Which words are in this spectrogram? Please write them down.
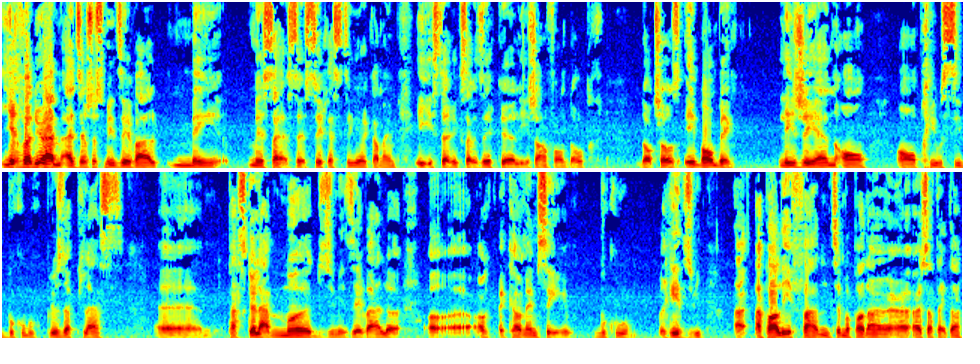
Il est revenu à, à dire juste médiéval, mais mais ça c'est resté quand même et historique. Ça veut dire que les gens font d'autres d'autres choses. Et bon, ben, les GN ont, ont pris aussi beaucoup, beaucoup plus de place euh, parce que la mode du médiéval a, quand même c'est beaucoup réduit. À, part les fans, tu sais, moi, pendant un, certain temps,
